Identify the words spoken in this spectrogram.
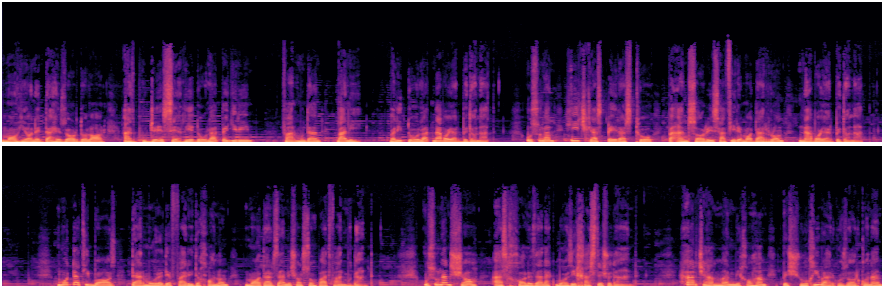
ماهیان ده هزار دلار از بودجه سری دولت بگیریم؟ فرمودند بلی ولی دولت نباید بداند. اصولا هیچ کس غیر از تو و انصاری سفیر ما در روم نباید بداند. مدتی باز در مورد فرید خانم مادر زنشان صحبت فرمودند. اصولا شاه از خال زنک بازی خسته شدهاند هرچه هم من می‌خواهم به شوخی برگزار کنم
